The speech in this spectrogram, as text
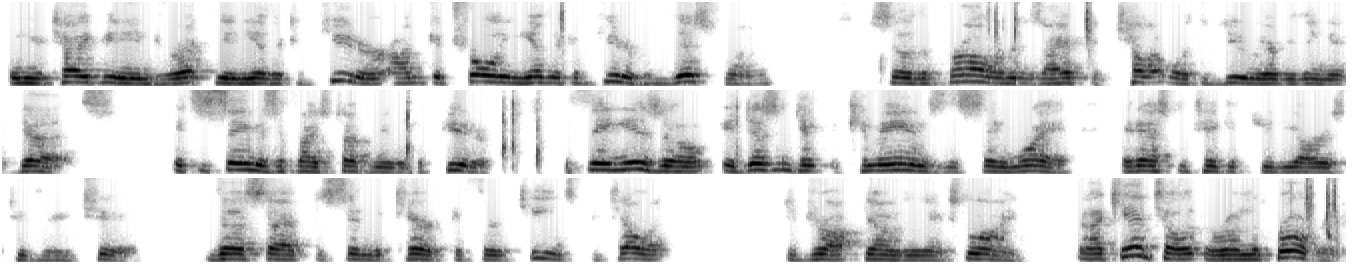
when you're typing in directly in the other computer, I'm controlling the other computer from this one. So the problem is I have to tell it what to do, everything it does. It's the same as if I was talking to the computer. The thing is, though, it doesn't take the commands the same way. It has to take it through the RS-232. Thus, I have to send the character 13s to tell it to drop down to the next line. I can't tell it to run the program.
